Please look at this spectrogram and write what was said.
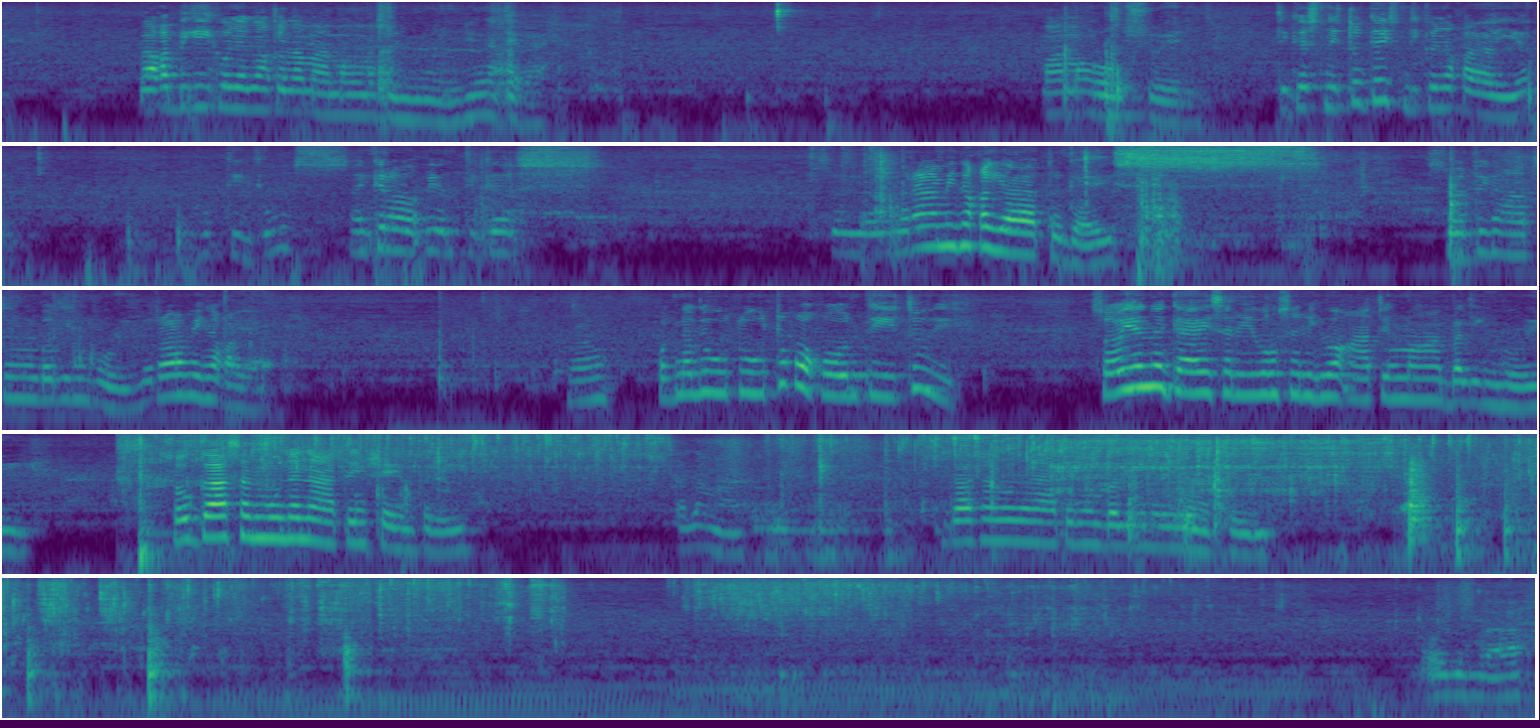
baka bigay ko na lang kila mamang masun yun. Yung natira. Mamang Roswell. Tigas nito guys, hindi ko na kaya. Ang tigas. Ay grabe, ang tigas. So yan, marami na kaya to guys. So ito yung ating balinghoy. Marami na kaya. No? Pag naluto to, kukunti ito eh. So ayan na guys, sariwang-sariwang ating mga balinghoy. So gasan muna natin syempre. Kala nga. Gasan muna natin yung balinghoy natin. O, diba?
